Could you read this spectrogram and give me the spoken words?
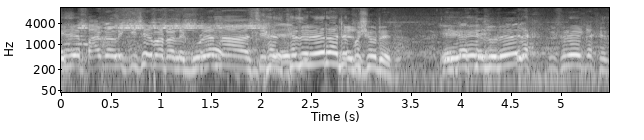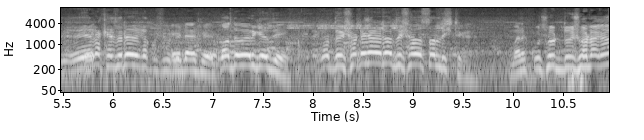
এই যে পাটালি কিসের পাটালি? গুড়ের না খেজুরের আর কুসুরের। এটা খেজুরের? এটা এটা খেজুরের এটা কুসুরের। এটা কত করে কেজি? এটা দুইশো টাকা এটা দুইশো চল্লিশ টাকা মানে কুসুর দুইশো টাকা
